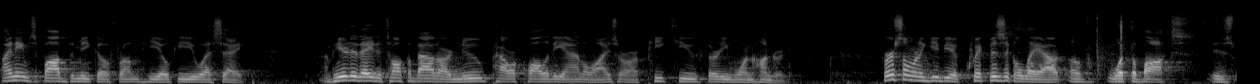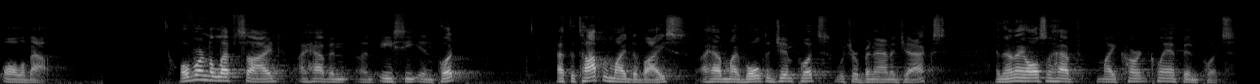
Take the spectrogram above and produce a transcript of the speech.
my name is Bob D'Amico from Hioki USA. I'm here today to talk about our new power quality analyzer, our PQ3100. First, I want to give you a quick physical layout of what the box is all about. Over on the left side, I have an, an AC input. At the top of my device, I have my voltage inputs, which are banana jacks, and then I also have my current clamp inputs.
